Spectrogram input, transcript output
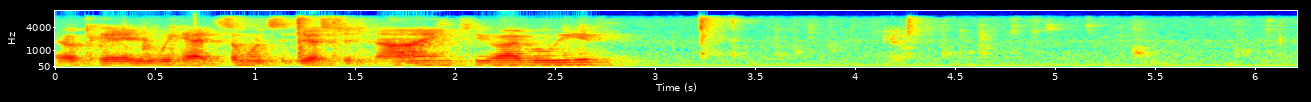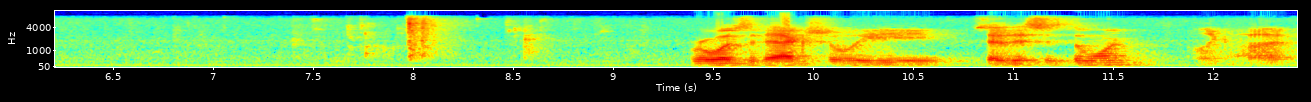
Okay, we had someone suggested 9 too, I believe. Or was it actually, so this is the one? Like 5.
